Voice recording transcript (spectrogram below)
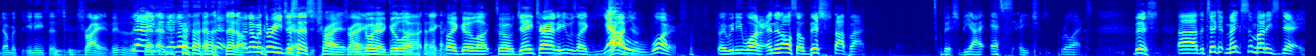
number, th- and he says try it. This is a Yeah, set, he that's, said number, that's a setup. At number three, he just Yeah. says, "Try it." Try Like, it. Go ahead. Good luck. Uh, negative. Like good luck. So Jay tried it. He was like, "Yo, Roger. water. Like, we need water." And then also Bish stopped by. Bish, B I S H. Relax. Bish, uh, the ticket makes somebody's day.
